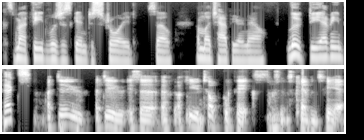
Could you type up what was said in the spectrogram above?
because my feed was just getting destroyed. So I'm much happier now. Luke, do you have any picks? I do. I do. It's a, a, a few topical picks since Kevin's here.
